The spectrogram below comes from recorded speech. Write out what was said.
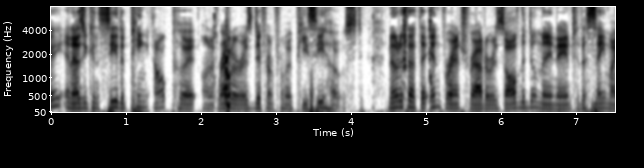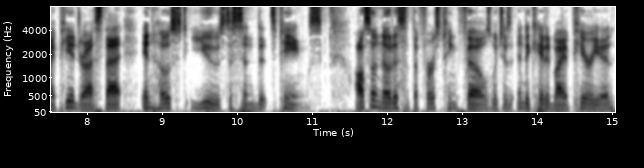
Okay, and as you can see, the ping output on a router is different from a PC host. Notice that the InBranch router resolved the domain name to the same IP address that in-host used to send its pings. Also notice that the first ping fails, which is indicated by a period,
